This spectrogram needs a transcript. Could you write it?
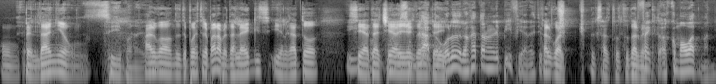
un peldaño, un- Sí, ponele. algo a donde te puedes trepar, apretás la X y el gato Y se atachea un directamente gato, ahí. boludo, los gatos no le pifian. es tipo- Tal cual. Exacto, totalmente. Perfecto, es como Batman.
